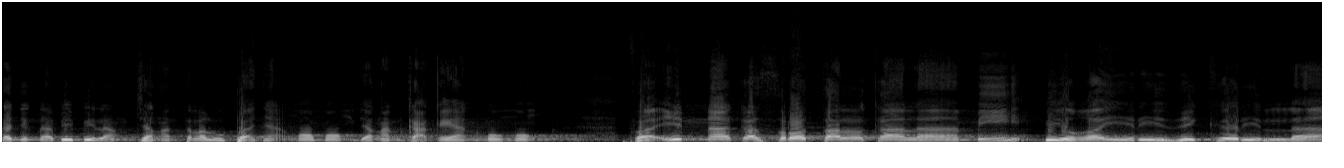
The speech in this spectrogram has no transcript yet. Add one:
Kanjeng Nabi bilang jangan terlalu banyak ngomong, jangan kakean ngomong fa inna kasratal kalami bi ghairi zikrillah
